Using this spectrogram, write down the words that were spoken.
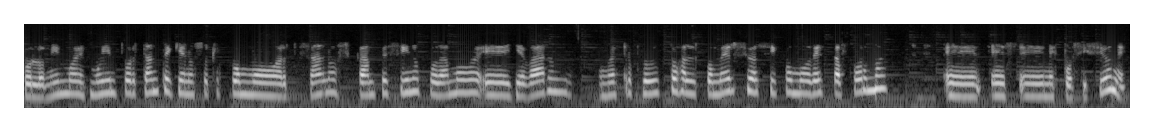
por lo mismo es muy importante que nosotros como artesanos campesinos podamos eh, llevar nuestros productos al comercio así como de esta forma eh, es, en exposiciones,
